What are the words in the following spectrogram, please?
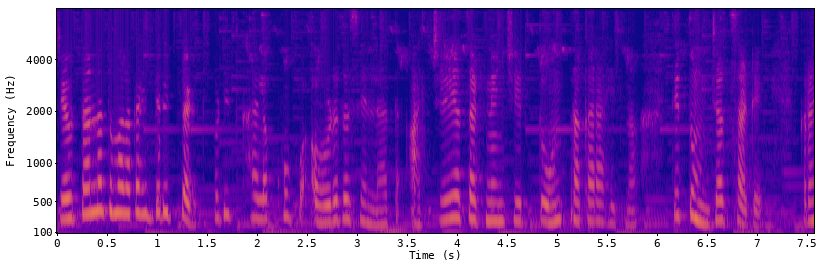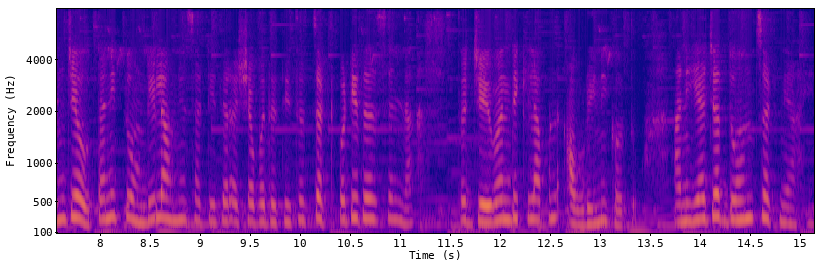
जेवताना तुम्हाला काहीतरी चटपटीत खायला खूप आवडत असेल ना तर आजच्या या चटण्यांचे दोन प्रकार आहेत ना ते तुमच्याचसाठी कारण जेवताना तोंडी लावण्यासाठी जर अशा पद्धतीचं चटपटीत असेल ना तर जेवण देखील आपण आवडीने करतो. आणि या ज्या दोन चटण्या आहेत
